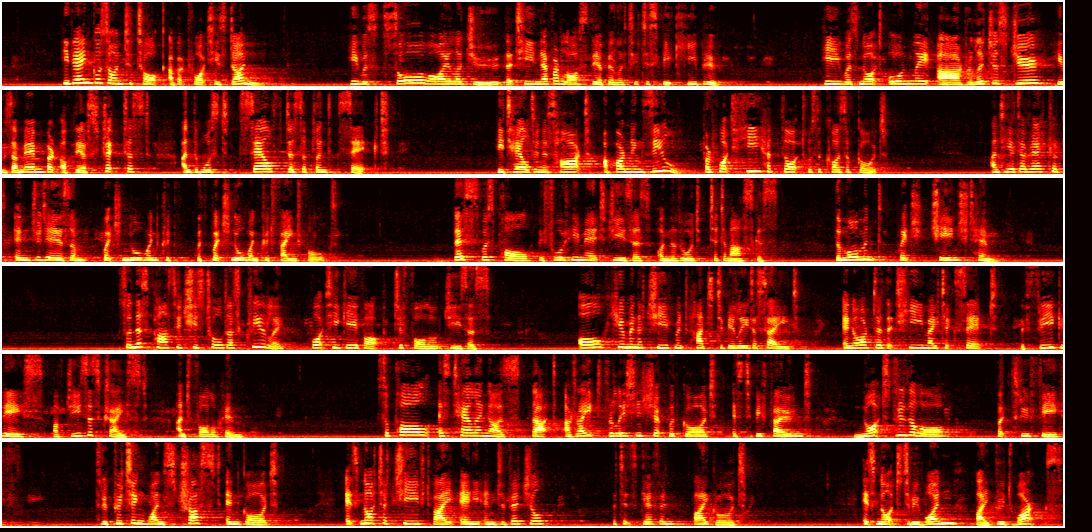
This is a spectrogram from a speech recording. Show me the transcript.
He then goes on to talk about what he's done. He was so loyal a Jew that he never lost the ability to speak Hebrew. He was not only a religious Jew, he was a member of their strictest and the most self disciplined sect. He'd held in his heart a burning zeal for what he had thought was the cause of God. And he had a record in Judaism which no one could with which no one could find fault. This was Paul before he met Jesus on the road to Damascus, the moment which changed him. So, in this passage, he's told us clearly what he gave up to follow Jesus. All human achievement had to be laid aside in order that he might accept the free grace of Jesus Christ and follow him. So, Paul is telling us that a right relationship with God is to be found not through the law, but through faith. through putting one's trust in God. It's not achieved by any individual, but it's given by God. It's not to be won by good works,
